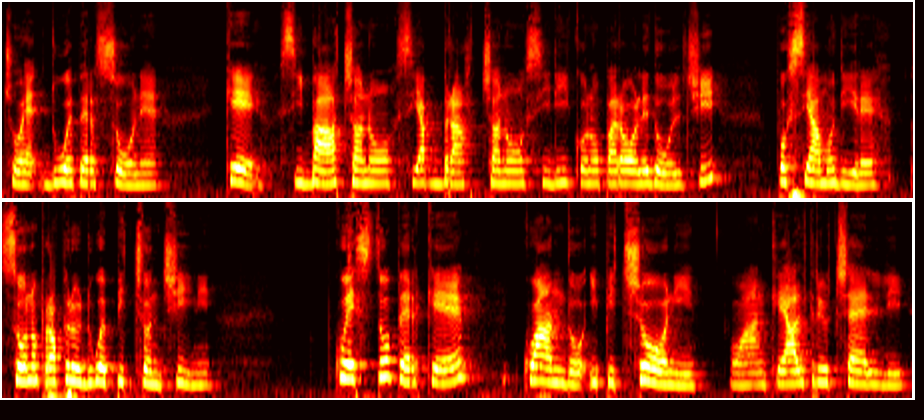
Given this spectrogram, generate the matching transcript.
cioè due persone che si baciano, si abbracciano, si dicono parole dolci, possiamo dire sono proprio due piccioncini. Questo perché quando i piccioni o anche altri uccelli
